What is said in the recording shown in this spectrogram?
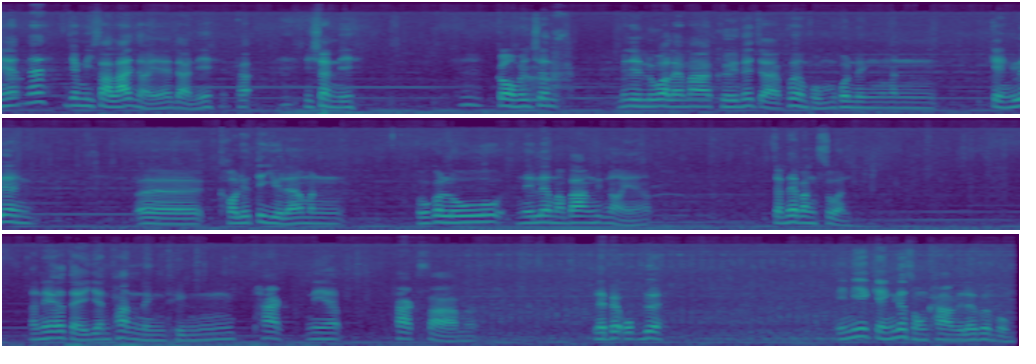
เนี่ยนะยังมีสาระหน่อยนะด่านนี้พระมิชชั่นนี้ก็มิชชั่น ไม่ได้รู้อะไรมากคือเนื่องจากเพื่อนผมคนหนึ่งมันเก่งเรื่องเอ่อคอลิตี้อยู่แล้วมันผมก็รู้ในเรื่องมาบ้างนิดหน่อยนะครับจำได้บางส่วน อันนี้เอาแต่ยันภาคหนึ่งถึงภาคเนี่ยภาคสามอะเลยไปอบด้วยไอ้นี่เก่งเรื่องสงครามอยู่แล้วเพื่อนผม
